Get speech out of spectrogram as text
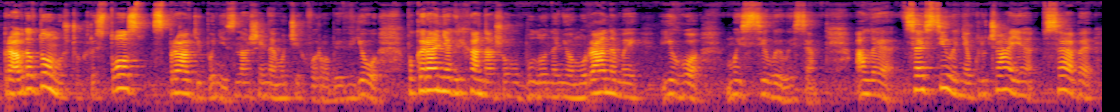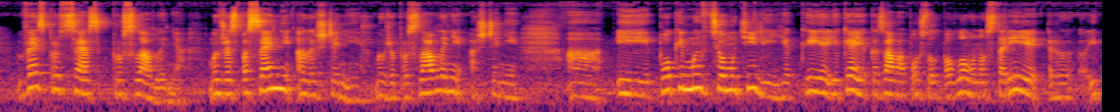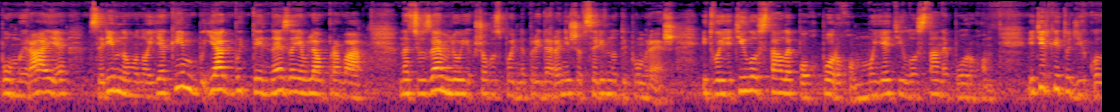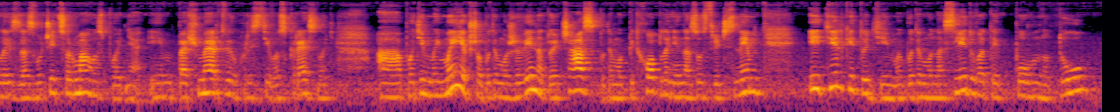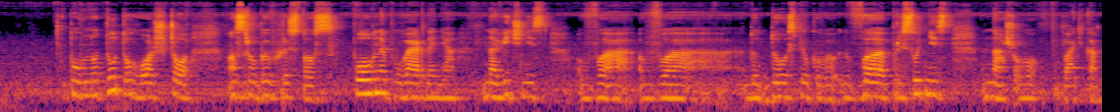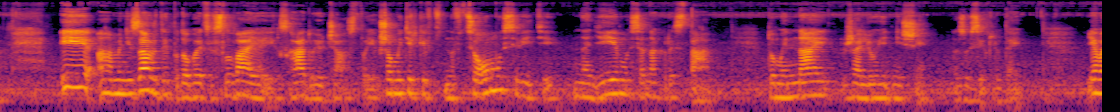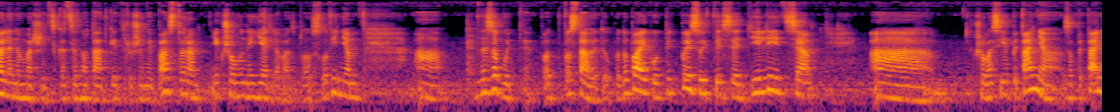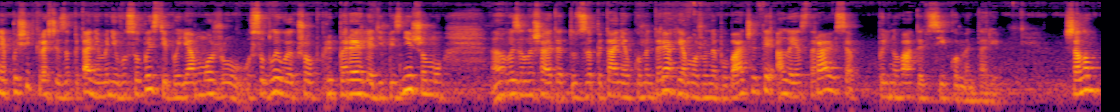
правда в тому, що Христос справді поніс наші немочі хвороби. В його покарання гріха нашого було на ньому. Ранами його ми зцілилися. Але це зцілення включає в себе весь процес прославлення. Ми вже спасенні, але ще ні. Ми вже прославлені, а ще ні. І поки ми в цьому тілі, яке, яке, як казав апостол Павло, воно старіє і помирає, все рівно воно, яким як би ти не заявляв права на цю землю, якщо Господь не прийде раніше, все рівно ти помреш. І твоє тіло стане порохом, моє тіло стане порохом. І тільки тоді, коли зазвучить сурма Господня, і перш мертві у Христі воскреснуть. А потім і ми, якщо будемо живі на той час, будемо підхоплені на зустріч з ним. І тільки тоді ми будемо наслідувати повноту, повноту того, що зробив Христос, повне повернення на вічність в, в, до, до спілкува, в присутність нашого батька. І а, мені завжди подобаються слова, я їх згадую часто. Якщо ми тільки в, цьому світі надіємося на Христа, то ми найжалюгідніші з усіх людей. Я Валя Немаршицька, це нотатки дружини пастора. Якщо вони є для вас благословінням, не забудьте по- поставити вподобайку, підписуйтеся, діліться. Якщо у вас є питання, запитання, пишіть краще запитання мені в особисті, бо я можу, особливо якщо при перегляді пізнішому е, ви залишаєте тут запитання в коментарях, я можу не побачити, але я стараюся пильнувати всі коментарі. Шалом!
